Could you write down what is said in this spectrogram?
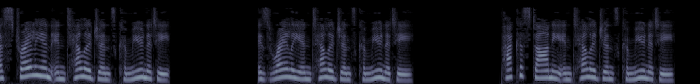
Australian intelligence community Israeli intelligence community Pakistani intelligence community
